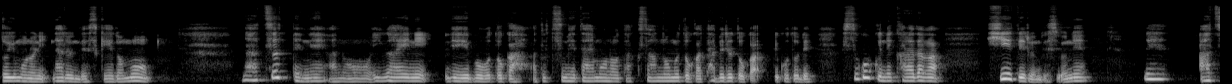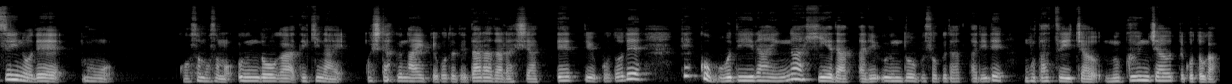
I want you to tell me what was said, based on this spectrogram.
というものになるんですけれども、夏ってね、あの、意外に冷房とか、あと冷たいものをたくさん飲むとか食べるとかってことで、すごくね、体が冷えてるんですよね。で暑いのでもうこうそもそも運動ができないしたくないということでダラダラしちゃってっていうことで結構ボディラインが冷えだったり運動不足だったりでもたついちゃうむくんじゃうってことが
